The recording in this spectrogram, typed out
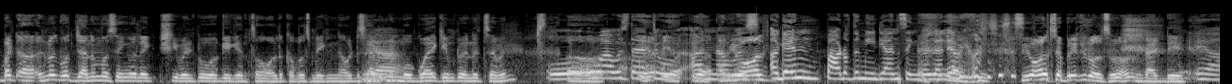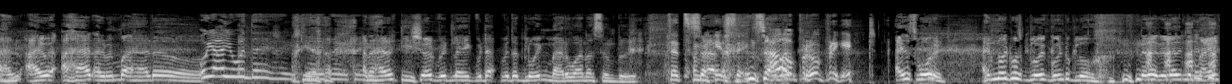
But uh, you know what Jaanam was saying was like she went to a gig and saw all the couples making out. This Yeah. happened when Mogwai came to NH7. Oh, Uh, oh, I was there too. yeah, yeah. And I we was all- again part of the media and single and Yeah. everyone. we all separated also on that day. Yeah. And I, I had, I remember I had a. oh yeah, you were there. Right, Yeah, right, right, right. and I had a T-shirt with like with a, with a glowing marijuana symbol. That's So- amazing. so How I'm- appropriate. I just wore it. I didn't know it was glowing, going to glow. then I realized in the night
